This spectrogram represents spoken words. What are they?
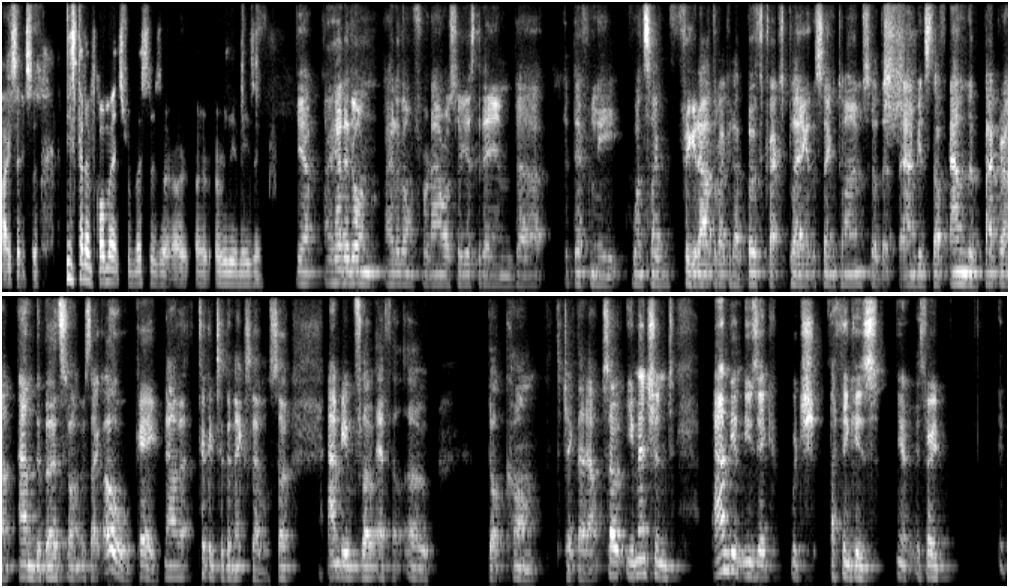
accident. So these kind of comments from listeners are are, are really amazing. Yeah, I had it on. I had it on for an hour or so yesterday, and uh, definitely once I figured out that I could have both tracks playing at the same time, so that the ambient stuff and the background and the bird song it was like, oh, okay, now that took it to the next level. So ambientflowflo.com to check that out. So you mentioned ambient music, which I think is, you know, it's very it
